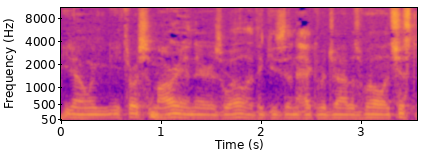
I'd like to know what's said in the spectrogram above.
you know when you throw Samari in there as well, I think he's done a heck of a job as well. It's just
